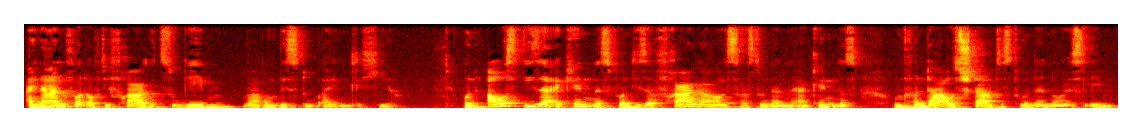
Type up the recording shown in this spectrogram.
eine Antwort auf die Frage zu geben, warum bist du eigentlich hier? Und aus dieser Erkenntnis, von dieser Frage aus hast du dann eine Erkenntnis und von da aus startest du in dein neues Leben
